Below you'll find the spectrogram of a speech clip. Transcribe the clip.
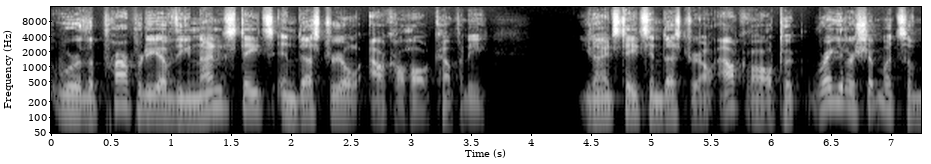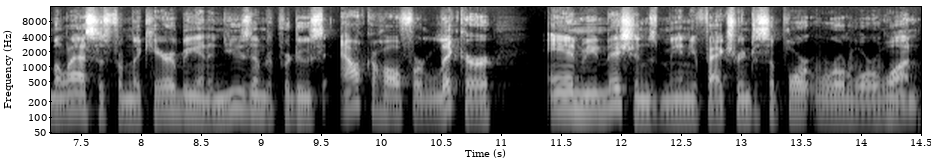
were the property of the United States Industrial Alcohol Company. United States Industrial Alcohol took regular shipments of molasses from the Caribbean and used them to produce alcohol for liquor and munitions manufacturing to support World War I.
